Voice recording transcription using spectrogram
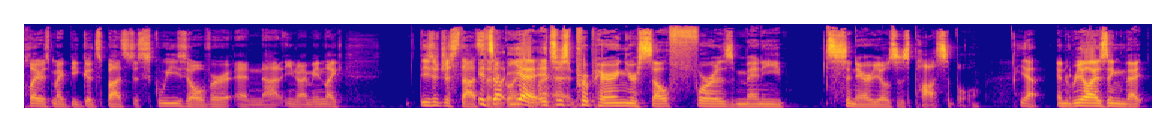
players might be good spots to squeeze over and not. You know, what I mean, like these are just thoughts. It's that are a, yeah, it's just preparing yourself for as many scenarios as possible. Yeah. and realizing that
